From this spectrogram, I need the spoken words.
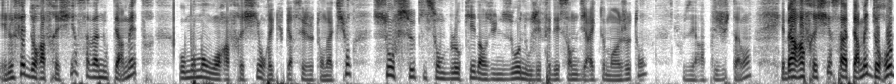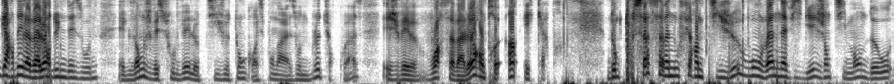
Et le fait de rafraîchir, ça va nous permettre, au moment où on rafraîchit, on récupère ces jetons d'action, sauf ceux qui sont bloqués dans une zone où j'ai fait descendre directement un jeton, vous ai rappelé juste avant, et eh bien rafraîchir, ça va permettre de regarder la valeur d'une des zones. Exemple, je vais soulever le petit jeton correspondant à la zone bleu turquoise, et je vais voir sa valeur entre 1 et 4. Donc tout ça, ça va nous faire un petit jeu où on va naviguer gentiment de haut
